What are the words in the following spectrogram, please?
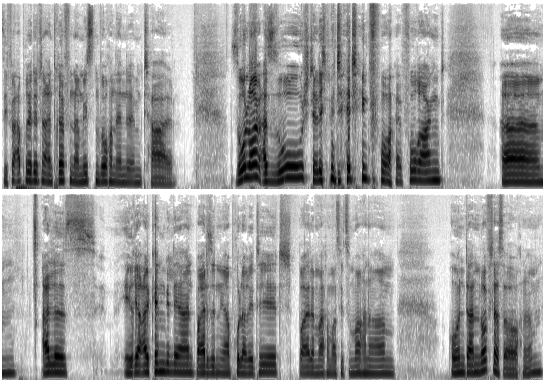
Sie verabredete ein Treffen am nächsten Wochenende im Tal. So läuft, also so stelle ich mir Dating vor. Hervorragend. Ähm, alles real kennengelernt. Beide sind in ihrer Polarität. Beide machen, was sie zu machen haben. Und dann läuft das auch, ne?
